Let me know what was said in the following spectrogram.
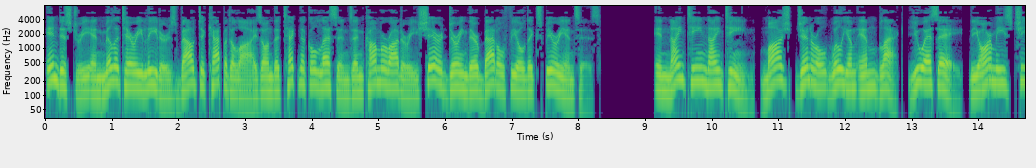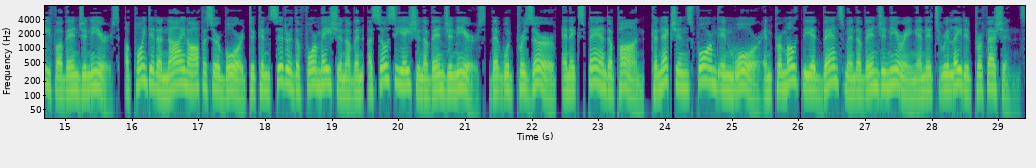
Industry and military leaders vowed to capitalize on the technical lessons and camaraderie shared during their battlefield experiences. In 1919, Maj. General William M. Black, USA, the Army's Chief of Engineers, appointed a nine-officer board to consider the formation of an Association of Engineers that would preserve, and expand upon, connections formed in war and promote the advancement of engineering and its related professions.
